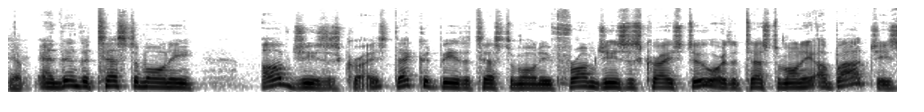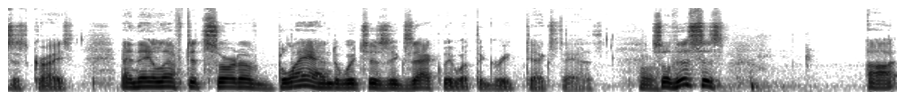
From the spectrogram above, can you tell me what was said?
Yep. And then the testimony of Jesus Christ, that could be the testimony from Jesus Christ too, or the testimony about Jesus Christ. And they left it sort of bland, which is exactly what the Greek text has. So this is uh,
